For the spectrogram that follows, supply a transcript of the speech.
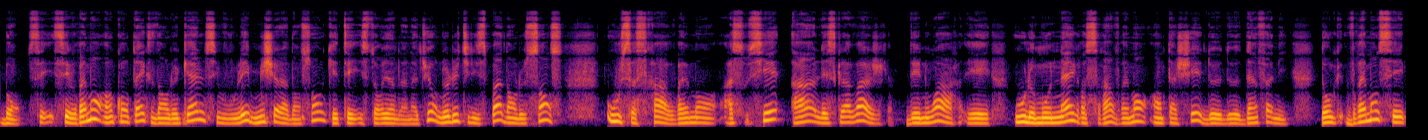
bon, c'est vraiment un contexte dans lequel, si vous voulez, Michel Adanson, qui était historien de la nature, ne l'utilise pas dans le sens où ça sera vraiment associé à l'esclavage des Noirs et où le mot nègre sera vraiment entaché d'infamie. De, Donc vraiment, c'est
